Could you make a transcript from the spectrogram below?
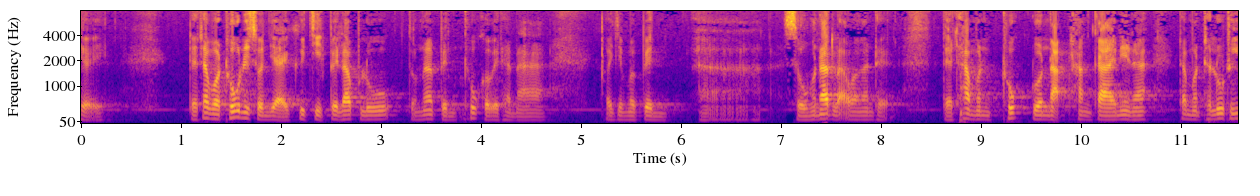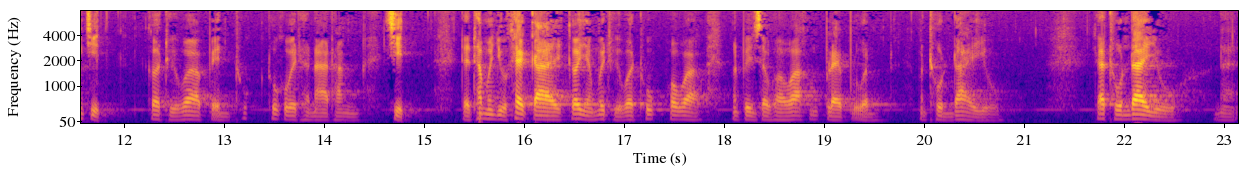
เฉยแต่ถ้าว่าทุกในส่วนใหญ่คือจิตไปรับรู้ ตรงนั้นเป็นทุกขเวทนา ก็จะมาเป็นโสมนัสละว่างั้นเถอะ แต่ถ้ามันทุกข์ตัวหนักทางกายนี่นะ ถ้ามันทะลุถึงจิต ก็ถือว่าเป็นทุกทุกขเวทนาทางจิต แต่ถ้ามันอยู่แค่กายก็ยังไม่ถือว่าทุกข์เพราะว่ามันเป็นสภาวะของแปรปรวน มันทนได้อยู่ ถ้าทนได้อยู่นะ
